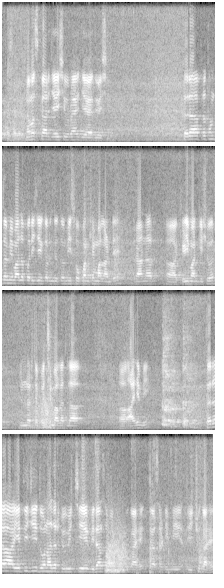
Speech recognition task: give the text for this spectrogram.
नमस्कार जय शिवराय जय आदिवासी. तर अ, प्रथम तर मी माझा परिचय करून देतो. मी सोपान खेमा लांडे राहणार केळी मानकेश्वर जुन्नरच्या पश्चिम भागातला आहे मी. तर येथे जी दोन हजार चोवीसची विधानसभा निवडणूक आहे त्यासाठी मी इच्छुक आहे.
